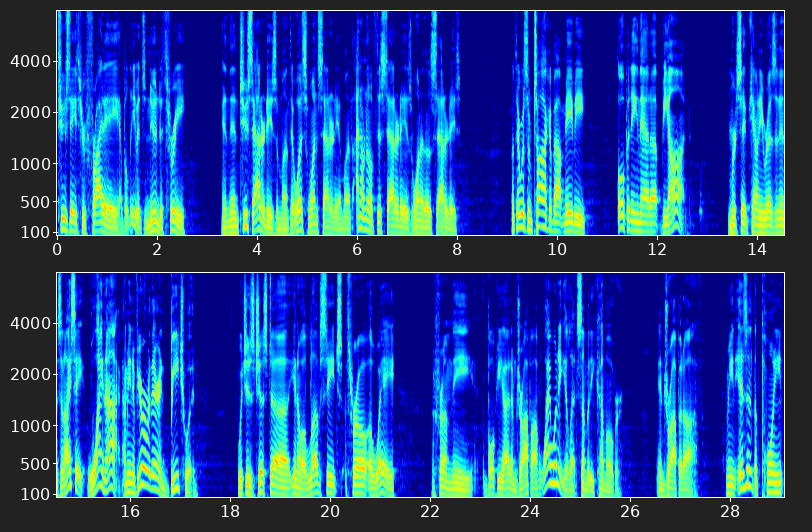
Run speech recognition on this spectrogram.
Tuesday through Friday. I believe it's noon to 3 and then two Saturdays a month. It was one Saturday a month. I don't know if this Saturday is one of those Saturdays, but there was some talk about maybe opening that up beyond Merced County residents. And I say, why not? I mean, if you're over there in Beachwood, which is just uh, you know a love seats throw away from the bulky item drop off, why wouldn't you let somebody come over and drop it off? I mean, isn't the point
